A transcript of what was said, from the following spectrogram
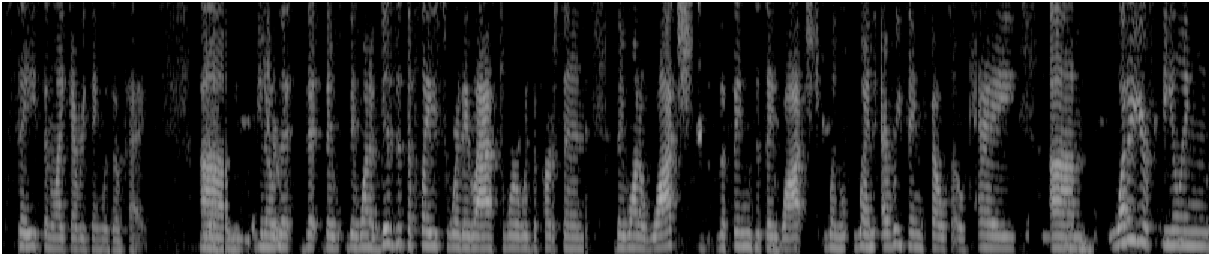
safe and like everything was okay. Yeah, um, you know true. that that they they want to visit the place where they last were with the person they want to watch the things that they watched when when everything felt okay um, what are your feelings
